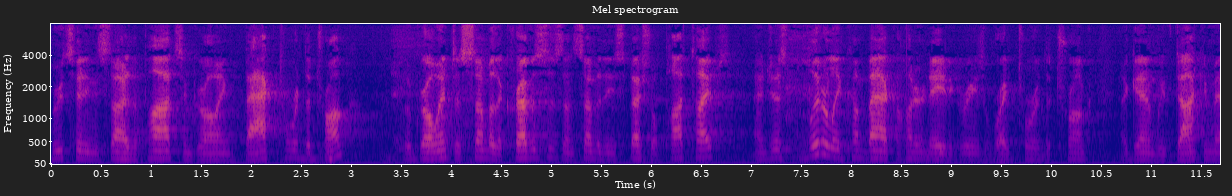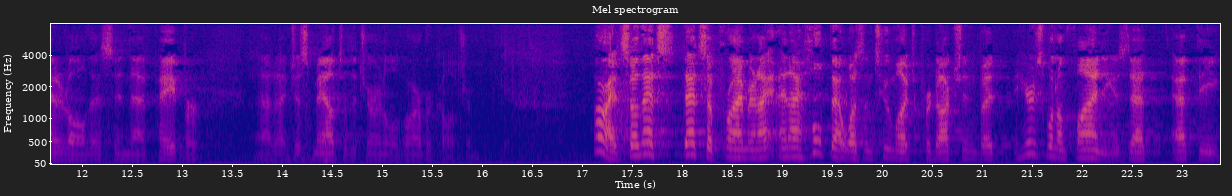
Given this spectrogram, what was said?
roots hitting the side of the pots and growing back toward the trunk. They'll grow into some of the crevices on some of these special pot types and just literally come back 180 degrees right toward the trunk. Again, we've documented all this in that paper that I just mailed to the Journal of Arboriculture. All right, so that's that's a primer, and I and I hope that wasn't too much production. But here's what I'm finding: is that at the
